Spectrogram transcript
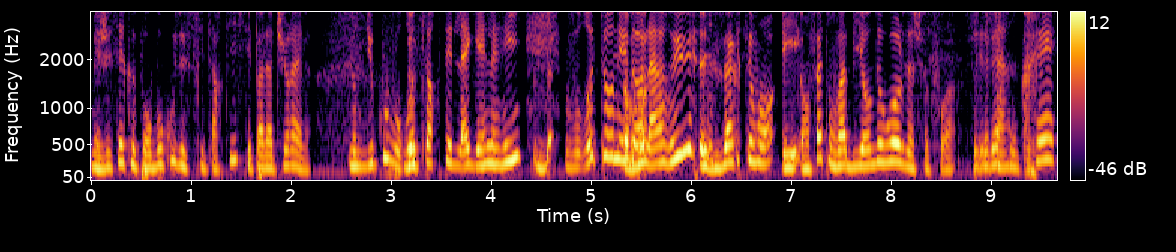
mais je sais que pour beaucoup de street artistes, c'est pas naturel. Donc du coup, vous ressortez de la galerie, bah, vous retournez dans la rue. Exactement. Et en fait, on va beyond the walls à chaque fois. C'est-à-dire qu'on crée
